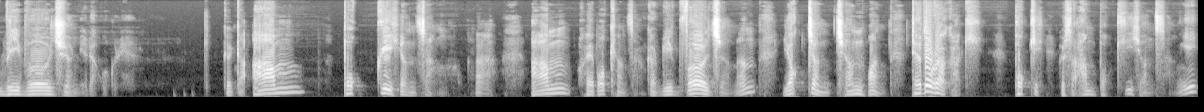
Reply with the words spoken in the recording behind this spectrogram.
reversion이라고 그래요. 그러니까 암 복귀 현상, 아, 암 회복 현상. 그러니까 리버전은 역전, 전환, 되돌아가기, 복귀. 그래서 암 복귀 현상이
